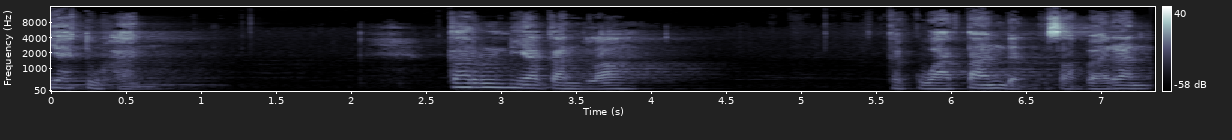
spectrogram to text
Ya Tuhan, karuniakanlah kekuatan dan kesabaran,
